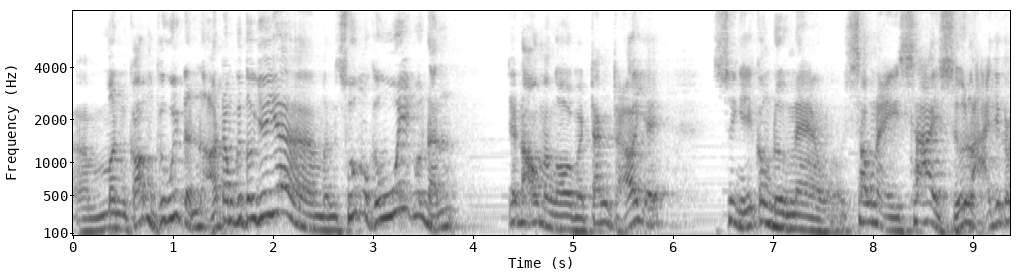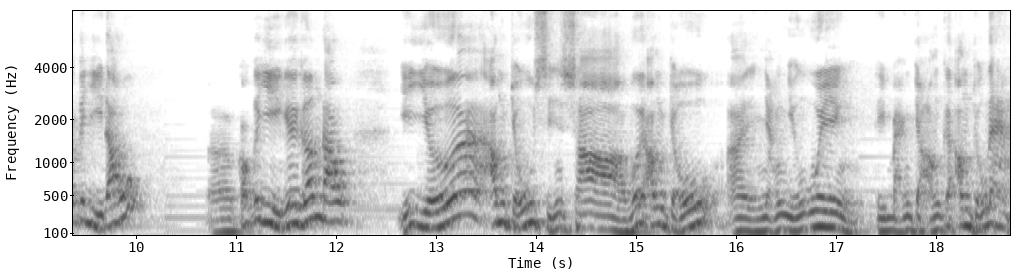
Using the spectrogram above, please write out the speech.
à, mình có một cái quyết định ở trong cái tư duy á mình xuống một cái quyết quyết định. Chứ đâu mà ngồi mà trăn trở vậy suy nghĩ con đường nào sau này sai sửa lại chứ có cái gì đâu. À, có cái gì ghê gớm đâu. Chỉ giữa ông chủ xịn sò với ông chủ à, nhận nhượng quyền thì bạn chọn cái ông chủ nào?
